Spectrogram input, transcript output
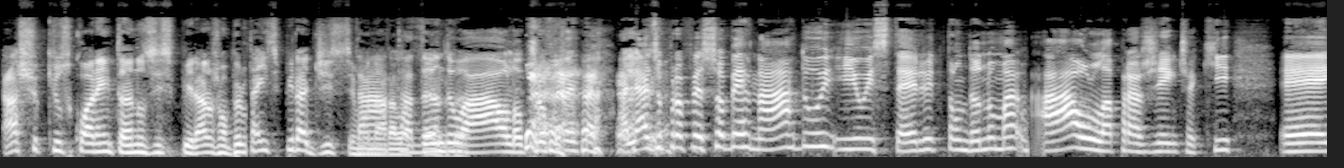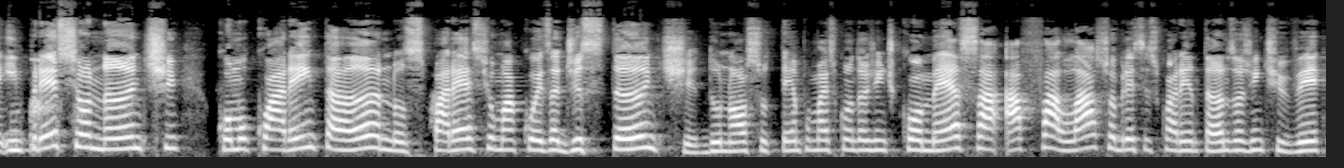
Acho que os 40 anos inspiraram. João Pedro tá inspiradíssimo tá, na Tá dando aula. O profe... Aliás, o professor Bernardo e o Estélio estão dando uma aula pra gente aqui. É impressionante como 40 anos parece uma coisa distante do nosso tempo, mas quando a gente começa a falar sobre esses 40 anos, a gente vê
